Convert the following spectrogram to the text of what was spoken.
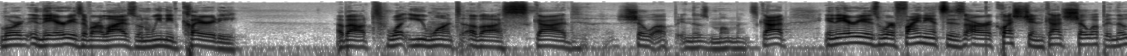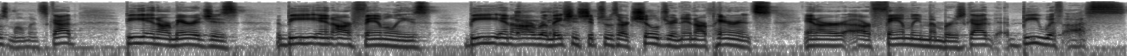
Lord, in the areas of our lives when we need clarity about what you want of us, God, show up in those moments. God, in areas where finances are a question, God, show up in those moments. God, be in our marriages, be in our families, be in our relationships with our children and our parents and our, our family members. God, be with us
